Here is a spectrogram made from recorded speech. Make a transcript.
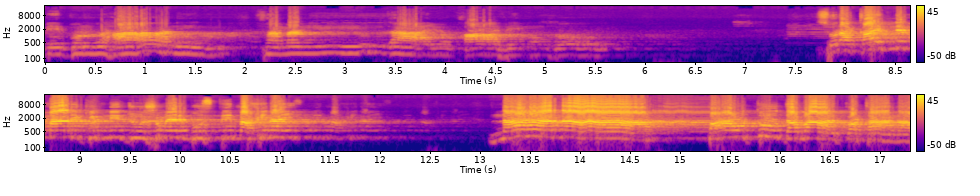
বিবুরহানিন ফামান দা ইউকাবিমুহু। সূরা কাইবনে মালিক ইবনে জুসুমের বুঝতে বাকি নাই। না না, পাও তো দাবার কথা না।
